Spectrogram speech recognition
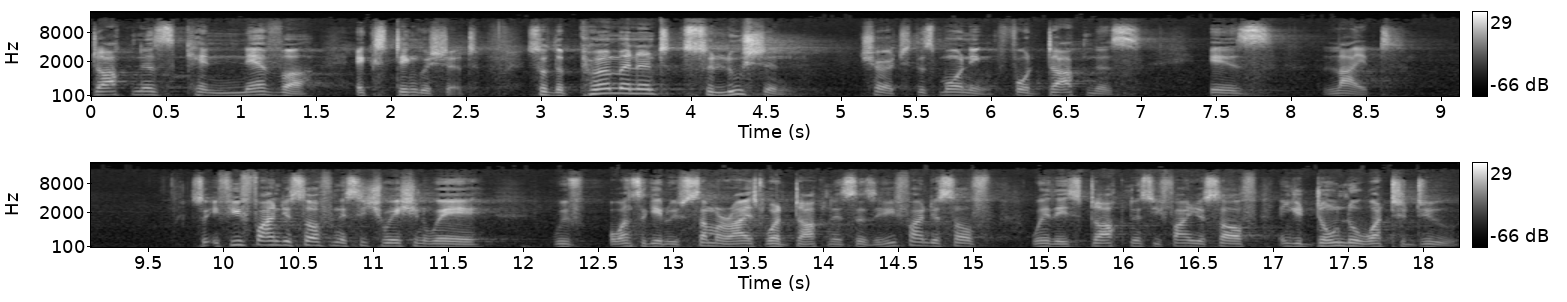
Darkness can never extinguish it. So, the permanent solution, church, this morning for darkness is light. So if you find yourself in a situation where we've, once again, we've summarized what darkness is, if you find yourself where there's darkness, you find yourself and you don't know what to do,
